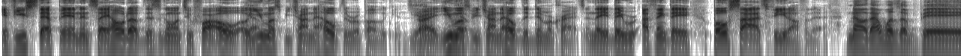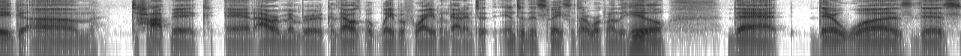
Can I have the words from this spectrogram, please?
if you step in and say, "Hold up, this is going too far." Oh, oh, Yeah. you must be trying to help the Republicans, Yeah. right? You must be trying to help the Democrats, and they, they, I think they both sides feed off of that. No, that was a big um, topic, and I remember because that was way before I even got into into this space and started working on the Hill. That there was this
